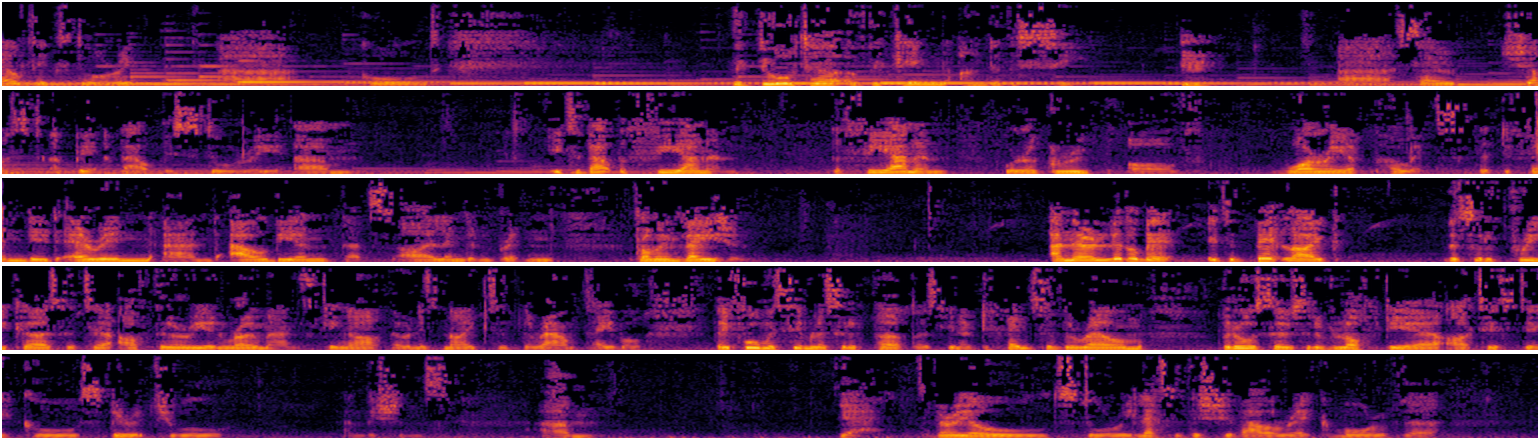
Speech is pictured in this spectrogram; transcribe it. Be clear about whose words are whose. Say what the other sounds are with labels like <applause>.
Speaker 1: Celtic story, uh, called The Daughter of the King Under the Sea. <clears throat> uh, so, just a bit about this story. Um, it's about the Fiannan. The Fiannan were a group of warrior poets that defended Erin and Albion, that's Ireland and Britain, from invasion. And they're a little bit, it's a bit like the sort of precursor to Arthurian romance, King Arthur and his knights of the Round Table. They form a similar sort of purpose, you know, defense of the realm, but also sort of loftier artistic or spiritual ambitions. Um, yeah, it's a very old story, less of the chivalric, more of the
